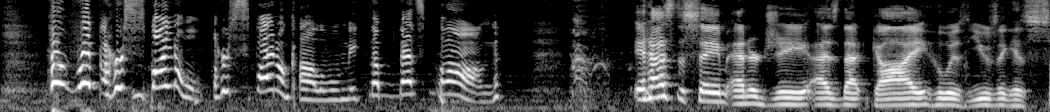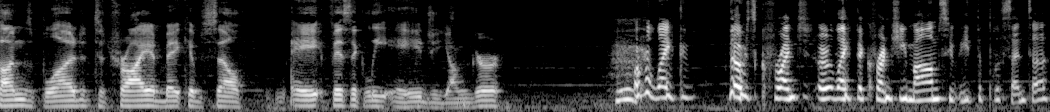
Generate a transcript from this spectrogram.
Her rip, her spinal, her spinal column will make the best bong. It has the same energy as that guy who is using his son's blood to try and make himself a physically age younger. Or like those crunch, or like the crunchy moms who eat the placenta.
